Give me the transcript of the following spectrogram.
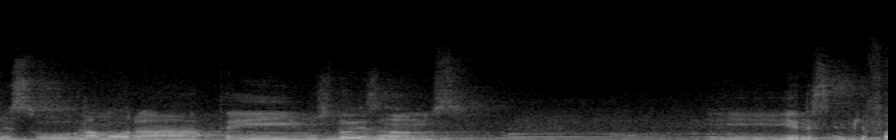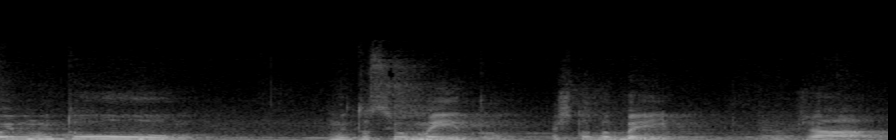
começou a namorar tem uns dois anos. E ele sempre foi muito, muito ciumento, mas tudo bem. Eu já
